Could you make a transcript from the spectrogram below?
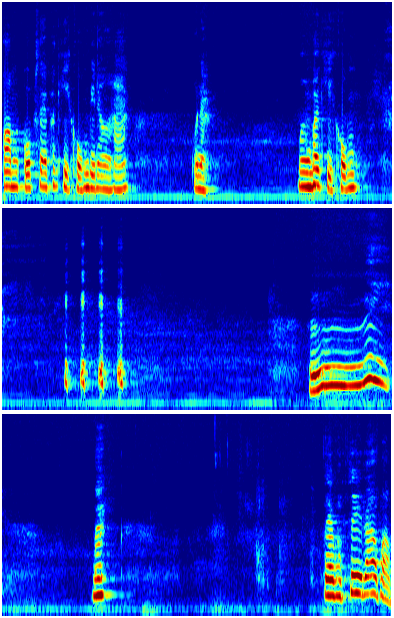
อ้อมกบใส่ผักขี้ขมพี่น้องคะพูดนะมึงผักขี้ขมเอ้ยมา ใส่ผักซีเล่าวผม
